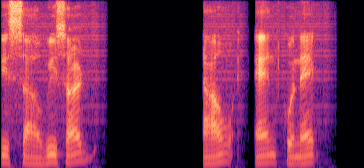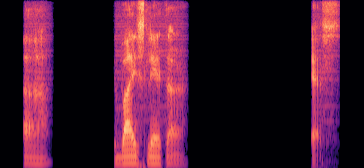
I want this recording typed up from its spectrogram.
this uh, wizard now and connect uh, device later? Yes.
